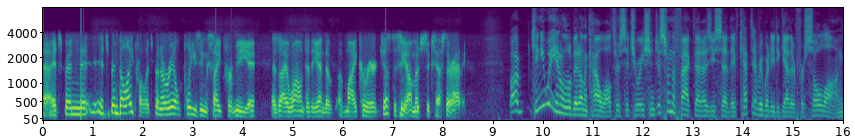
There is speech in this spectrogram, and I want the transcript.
uh, it's been it's been delightful. It's been a real pleasing sight for me eh, as I wound to the end of, of my career, just to see how much success they're having. Bob, can you weigh in a little bit on the Kyle Walters situation, just from the fact that, as you said, they've kept everybody together for so long,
